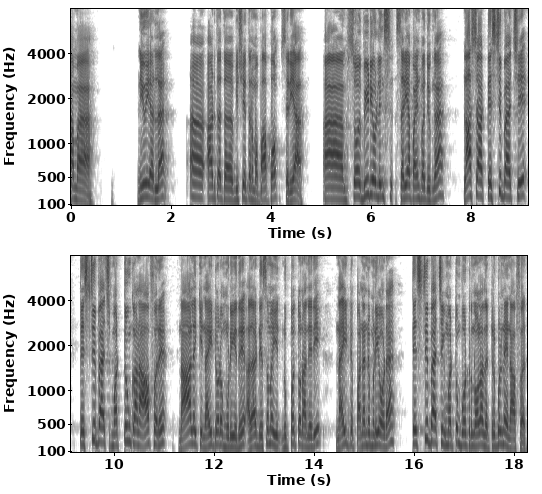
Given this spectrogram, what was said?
நம்ம நியூ இயரில் அடுத்தடுத்த விஷயத்தை நம்ம பார்ப்போம். சரியா? ஸோ வீடியோ லிங்க்ஸ் சரியாக பயன்படுத்திக்கோங்க. லாஸ்ட்டாக டெஸ்ட் பேட்ச்சு டெஸ்ட் பேட்ச் மட்டும்கான ஆஃபரு நாளைக்கு நைட்டோட முடியுது. அதாவது டிசம்பர் முப்பத்தொன்னாம் தேதி. நைட்டு பன்னெண்டு மணியோட டெஸ்ட் பேட்சுக்கு மட்டும் போட்டிருந்தோம்ல அந்த ட்ரிபிள் நைன் ஆஃபர்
